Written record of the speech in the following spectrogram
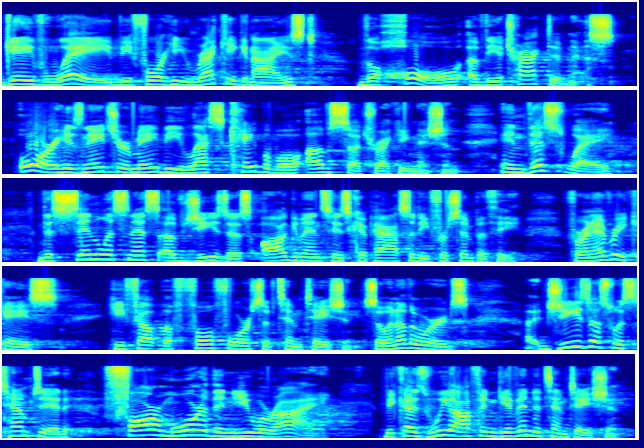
gave way before he recognized the whole of the attractiveness. Or his nature may be less capable of such recognition. In this way, the sinlessness of Jesus augments his capacity for sympathy. For in every case, he felt the full force of temptation. So in other words, uh, Jesus was tempted far more than you or I because we often give in to temptation.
